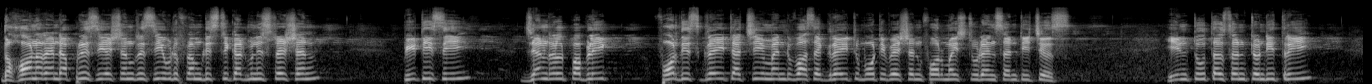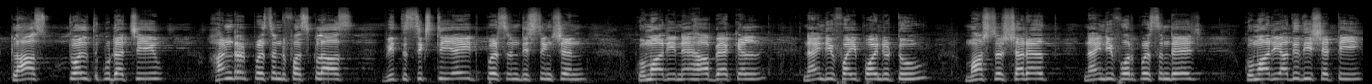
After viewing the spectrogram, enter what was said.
The honor and appreciation received from district administration, PTC, general public for this great achievement was a great motivation for my students and teachers. In 2023, class 12th could achieve 100% first class with 68% distinction. Kumari Neha Bekel 95.2, Master Sharath 94 percentage, Kumari Aditi Shetty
